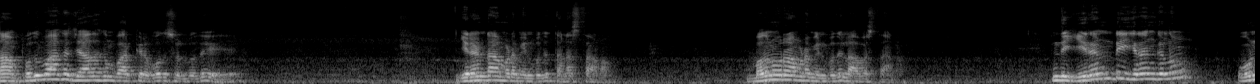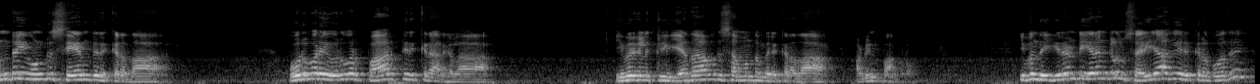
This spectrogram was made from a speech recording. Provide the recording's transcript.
நாம் பொதுவாக ஜாதகம் பார்க்கிற போது சொல்வது இரண்டாம் இடம் என்பது தனஸ்தானம் பதினோராம் இடம் என்பது லாபஸ்தானம். இந்த இரண்டு இரங்களும் ஒன்றை ஒன்று சேர்ந்து இருக்கிறதா ஒருவரை ஒருவர் பார்த்திருக்கிறார்களா? இவர்களுக்கு ஏதாவது சம்பந்தம் இருக்கிறதா? அப்படின்னு பார்க்குறோம். இப்போ இந்த இரண்டு இரங்களும் சரியாக இருக்கிற போது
